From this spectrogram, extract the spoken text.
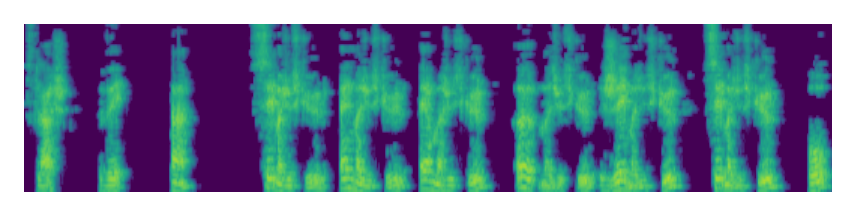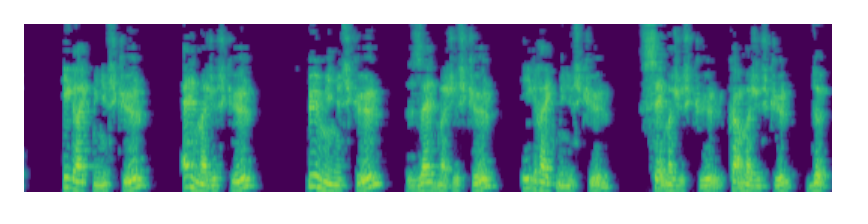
forms v 1, C majuscule, N majuscule, R majuscule, E majuscule, G majuscule, C majuscule, O, Y minuscule, N majuscule, U minuscule, Z majuscule, Y minuscule, C majuscule, K majuscule, 2.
